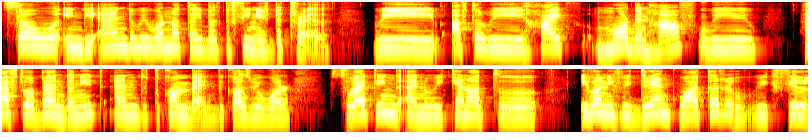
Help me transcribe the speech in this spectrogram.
So in the end, we were not able to finish the trail. We after we hike more than half, we have to abandon it and to come back because we were sweating and we cannot. Uh, even if we drank water, we feel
